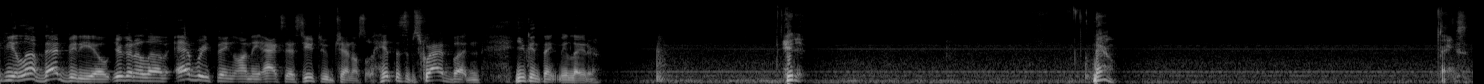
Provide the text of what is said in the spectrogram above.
If you love that video, you're to love everything on the Access YouTube channel. So hit the subscribe button. You can thank me later. Hit it. Now. Thanks.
